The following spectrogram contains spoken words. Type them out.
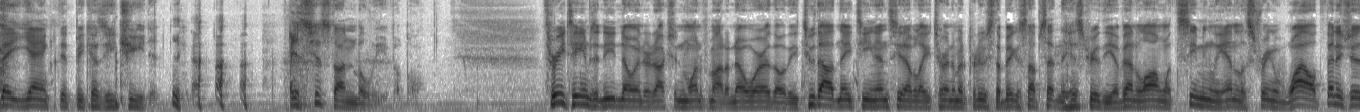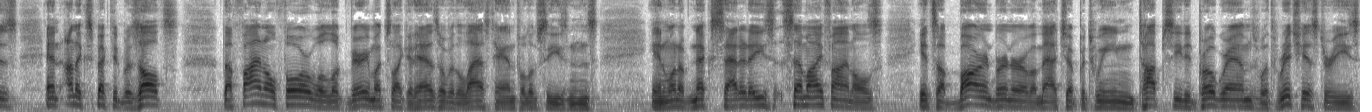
They yanked it because he cheated. It's just unbelievable. Three teams that need no introduction, one from out of nowhere, though the 2018 NCAA tournament produced the biggest upset in the history of the event, along with seemingly endless string of wild finishes and unexpected results. The Final Four will look very much like it has over the last handful of seasons. In one of next Saturday's semifinals, it's a barn burner of a matchup between top seeded programs with rich histories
